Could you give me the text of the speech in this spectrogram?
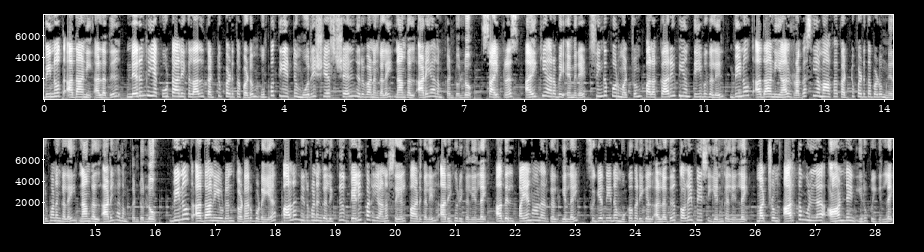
வினோத் அதானி அல்லது நெருங்கிய கூட்டாளிகளால் கட்டுப்படுத்தப்படும் முப்பத்தி எட்டு மொரீஷியஸ் ஷெல் நிறுவனங்களை நாங்கள் அடையாளம் கண்டுள்ளோம். சைப்ரஸ் ஐக்கிய அரபு எமிரேட் சிங்கப்பூர் மற்றும் பல கரீபியன் தீவுகளில் வினோத் அதானியால் ரகசியமாக கட்டுப்படுத்தப்படும் நிறுவனங்களை நாங்கள் அடையாளம் கண்டுள்ளோம். வினோத் அதானியுடன் தொடர்புடைய பல நிறுவனங்களுக்கு வெளிப்படையான செயல்பாடுகளில் அறிகுறிகள் இல்லை. அதில் பயனாளர்கள் இல்லை சுயதீன முகவரிகள் அல்லது தொலைபேசி எண்கள் இல்லை மற்றும் அர்த்தமுள்ள ஆன்லைன் இருப்பு இல்லை.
